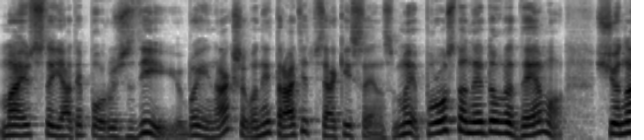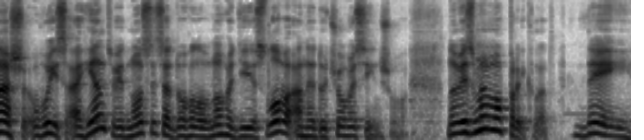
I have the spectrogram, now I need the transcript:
мають стояти поруч з дією, бо інакше вони тратять всякий сенс. Ми просто не доведемо, що наш with агент відноситься до головного дієслова, а не до чогось іншого. Ну, візьмемо приклад. They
